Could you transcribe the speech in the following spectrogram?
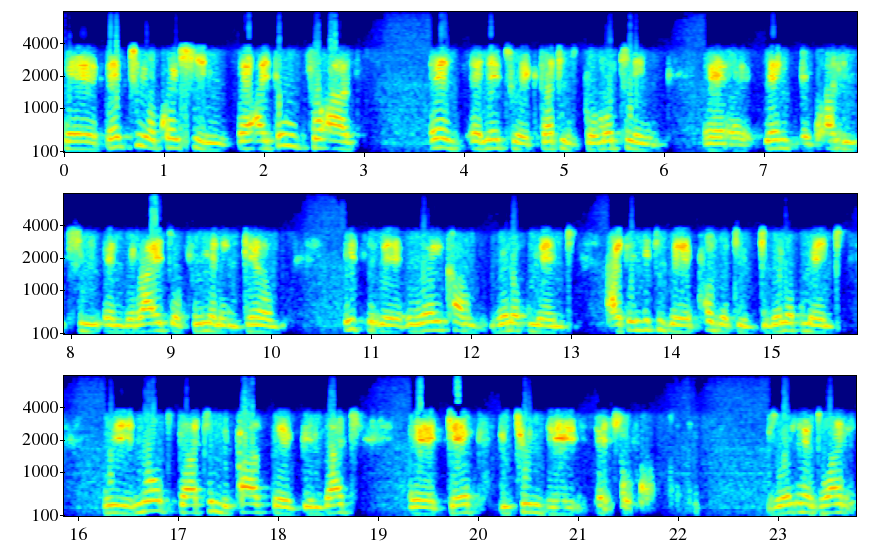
Uh, back to your question, uh, I think for us as a network that is promoting uh, equality and the rights of women and girls, it's a welcome development. I think it is a positive development. We note that in the past there have been that uh, gap between the age of as well as one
